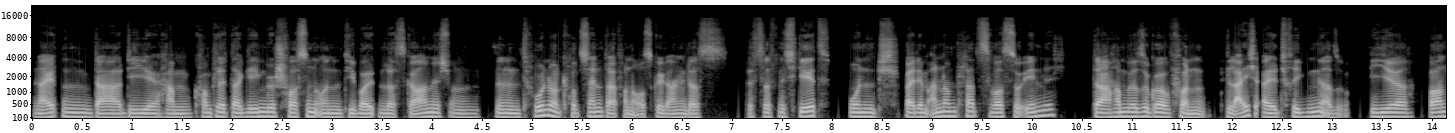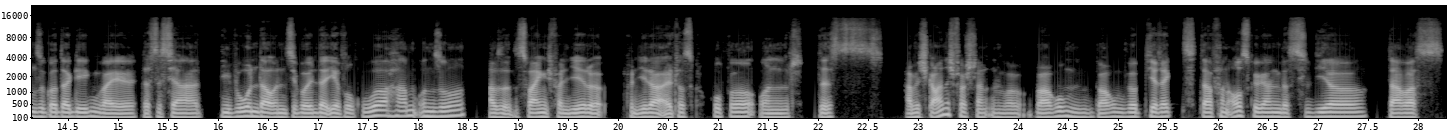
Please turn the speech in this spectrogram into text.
leiten, da die haben komplett dagegen geschossen und die wollten das gar nicht und sind 100% davon ausgegangen, dass, dass das nicht geht. Und bei dem anderen Platz war es so ähnlich. Da haben wir sogar von Gleichaltrigen, also die hier waren sogar dagegen, weil das ist ja, die wohnen da und sie wollen da ihre Ruhe haben und so. Also das war eigentlich von jeder, von jeder Altersgruppe und das habe ich gar nicht verstanden. Warum? Warum wird direkt davon ausgegangen, dass wir da was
